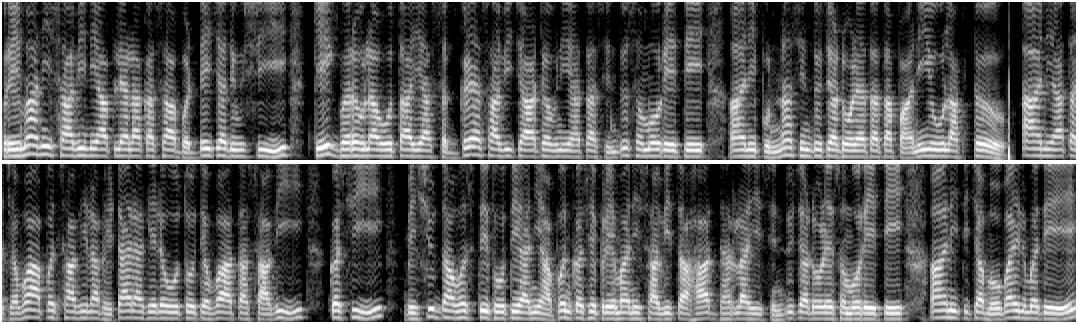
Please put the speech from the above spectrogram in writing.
प्रेमाने सावीने आपल्याला कसा बड्डेच्या दिवशी केक भरवला होता. या सगळ्या सावीच्या आठवणी आता सिंधू समोर येते आणि पुन्हा सिंधूच्या डोळ्यात आता पाणी येऊ लागतं. आणि आता जेव्हा आपण सावीला भेटायला गेलो होतो तेव्हा आता सावी कशी बेशुद्ध अवस्थेत होते आणि आपण कसे प्रेमाने सावीचा हात धरला हे सिंधूच्या डोळ्यासमोर येते. आणि तिच्या मोबाईलमध्ये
